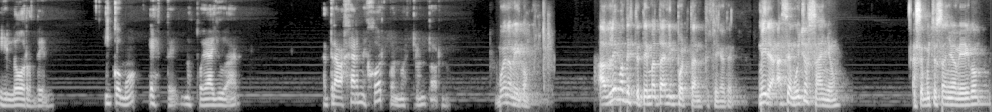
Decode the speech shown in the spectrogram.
el orden y cómo este nos puede ayudar a trabajar mejor con nuestro entorno. Bueno, amigo, hablemos de este tema tan importante, fíjate. Mira, hace muchos años, hace muchos años, amigo,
